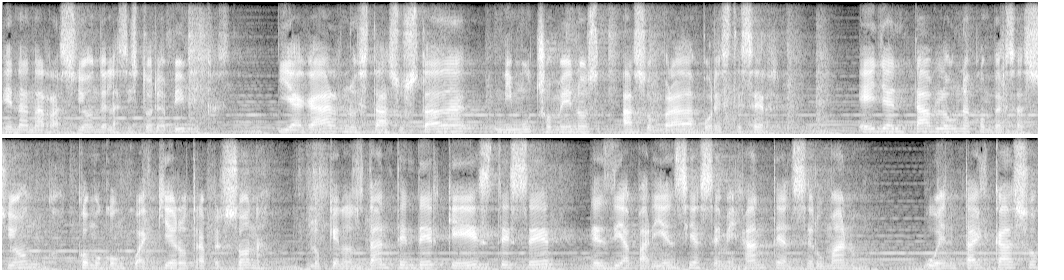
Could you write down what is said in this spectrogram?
en la narración de las historias bíblicas. Y Agar no está asustada ni mucho menos asombrada por este ser. Ella entabla una conversación como con cualquier otra persona, lo que nos da a entender que este ser es de apariencia semejante al ser humano, o en tal caso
